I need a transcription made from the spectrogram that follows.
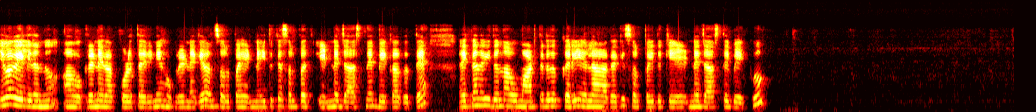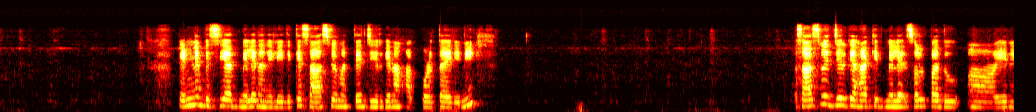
ಇವಾಗ ಇಲ್ಲಿ ನಾನು ಒಗ್ಗರಣೆಗೆ ಹಾಕೊಳ್ತಾ ಇದ್ದೀನಿ. ಒಗ್ಗರಣೆಗೆ ಒಂದು ಸ್ವಲ್ಪ ಎಣ್ಣೆ, ಇದಕ್ಕೆ ಸ್ವಲ್ಪ ಎಣ್ಣೆ ಜಾಸ್ತಿ ಬೇಕಾಗುತ್ತೆ. ಯಾಕಂದ್ರೆ ಇದು ನಾವು ಮಾಡ್ತಿರೋದು ಕರಿ ಎಲ್ಲ ಹಾಗಾಗಿ ಸ್ವಲ್ಪ ಇದಕ್ಕೆ ಎಣ್ಣೆ ಜಾಸ್ತಿ ಬೇಕು. ಎಣ್ಣೆ ಬಿಸಿ ಆದ್ಮೇಲೆ ನಾನಿಲ್ಲಿ ಇದಕ್ಕೆ ಸಾಸಿವೆ ಮತ್ತೆ ಜೀರಿಗೆನ ಹಾಕೊಳ್ತಾ ಇದ್ದೀನಿ. ಸಾಸಿವೆ ಜೀರಿಗೆ ಹಾಕಿದ್ಮೇಲೆ ಸ್ವಲ್ಪ ಅದು ಏನು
